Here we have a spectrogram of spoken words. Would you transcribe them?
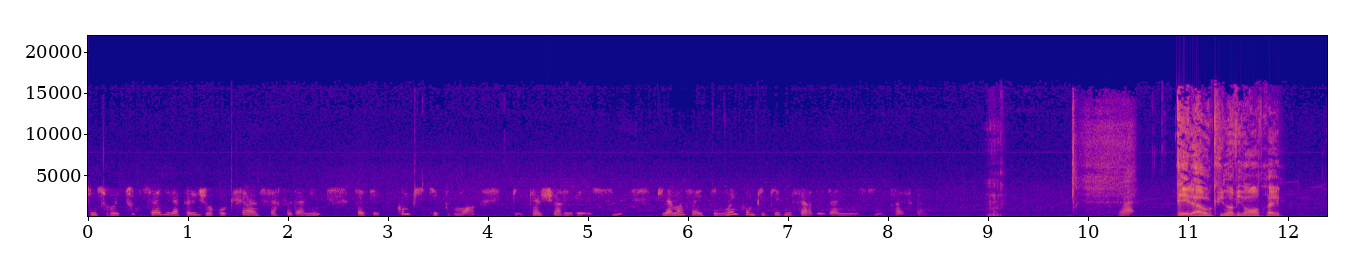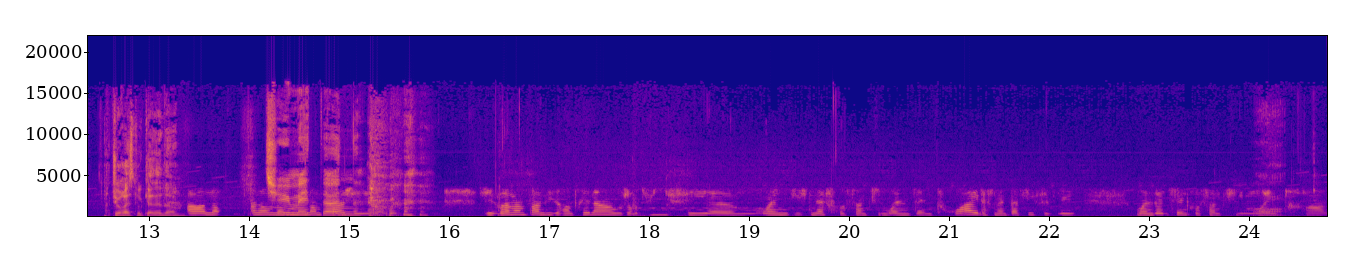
Je me suis retrouvée toute seule, il a fallu que je recrée un cercle d'amis. Ça a été compliqué pour moi. Puis quand je suis arrivée ici, finalement, ça a été moins compliqué de me faire des amis ici, presque. Et là, aucune envie de rentrer. Tu restes au Canada. Oh non, oh non, Tu m'étonnes. j'ai- vraiment pas envie de rentrer là. Aujourd'hui, il fait euh, moins 19, ressenti moins 23. Et la semaine passée, il faisait moins 25, ressenti moins Oh. 30.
